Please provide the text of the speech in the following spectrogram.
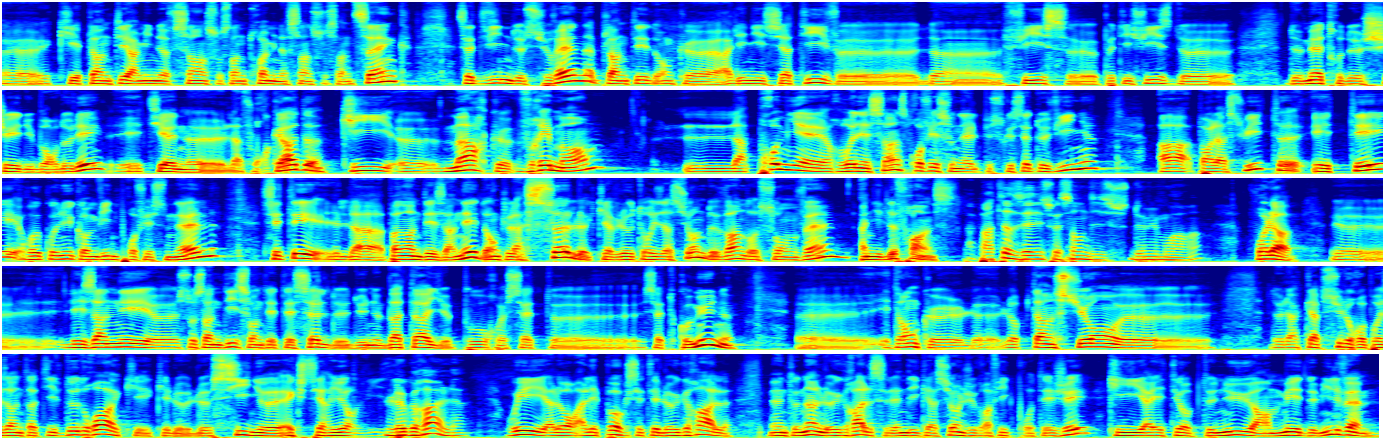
euh, qui est plantée en 1963-1965. Cette vigne de Suresnes, plantée donc euh, à l'initiative euh, d'un fils, petit-fils de, maître de chez du Bordelais, Étienne Lafourcade, qui marque vraiment la première renaissance professionnelle, puisque cette vigne a par la suite été reconnue comme vigne professionnelle. C'était pendant des années donc la seule qui avait l'autorisation de vendre son vin en Ile-de-France. À partir des années 70 de mémoire. Hein. Voilà, euh, les années 70 euh, ont été celles d'une bataille pour cette, euh, cette commune. et donc l'obtention de la capsule représentative de droit, qui est, le, signe extérieur. Le Graal oui, alors à l'époque c'était le Graal. Maintenant le Graal c'est l'indication géographique protégée qui a été obtenue en mai 2020.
